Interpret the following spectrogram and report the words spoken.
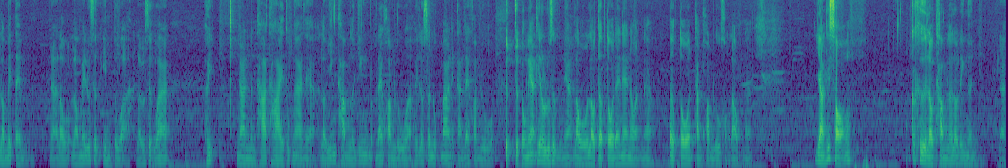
เราไม่เต็ม นะเราเราไม่รู้สึกอิ่มตัว เรารู้สึกว่าเฮ้ยงานมันท้าทายทุกงานเนี่ยเรายิ่งทำเรายิ่งแบบได้ความรู้อะเฮ้ยเราสนุกมากในการได้ความรู้ จุดจุดตรงเนี้ยที่เรารู้สึกแบบเนี้ยเราเราเติบโตได้แน่นอนนะเติบโตทางความรู้ของเรานะอย่างที่สองก็คือเราทำแล้วเราได้เงินนะ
